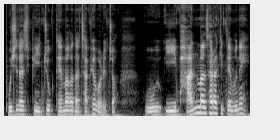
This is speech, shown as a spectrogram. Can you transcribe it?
보시다시피 이쪽 대마가 다 잡혀버렸죠. 오, 이 반만 살았기 때문에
